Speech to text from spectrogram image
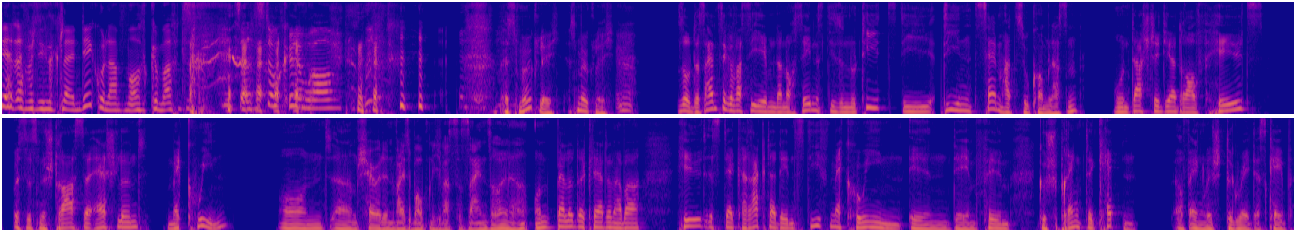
Der hat einfach diese kleinen Dekolampen ausgemacht. ist alles dunkel im Raum. Ist möglich, ist möglich. Ja. So, das Einzige, was sie eben dann noch sehen, ist diese Notiz, die Dean Sam hat zukommen lassen. Und da steht ja drauf Hills, es ist eine Straße, Ashland, McQueen. Und ähm, Sheridan weiß überhaupt nicht, was das sein soll. Ja? Und Ballard erklärt dann aber, Hild ist der Charakter, den Steve McQueen in dem Film Gesprengte Ketten, auf Englisch The Great Escape,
